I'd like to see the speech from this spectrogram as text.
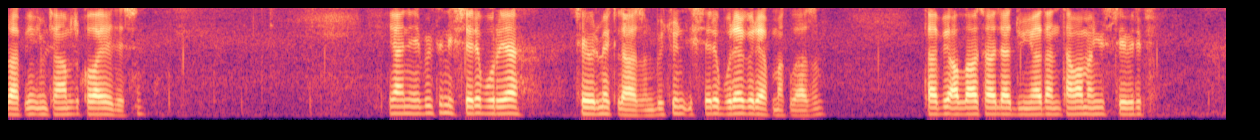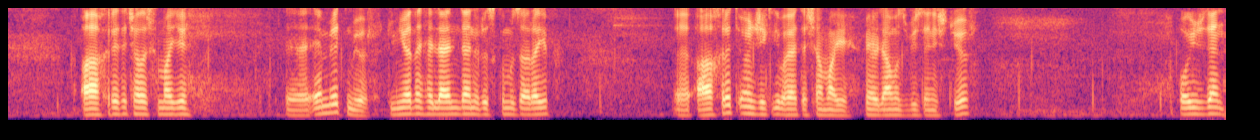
Rabbim imtihanımızı kolay eylesin. Yani bütün işleri buraya çevirmek lazım. Bütün işleri buraya göre yapmak lazım. Tabi allah Teala dünyadan tamamen yüz çevirip ahirete çalışmayı e, emretmiyor. Dünyadan helalinden rızkımızı arayıp e, ahiret öncelikli bir hayat yaşamayı Mevlamız bizden istiyor. O yüzden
